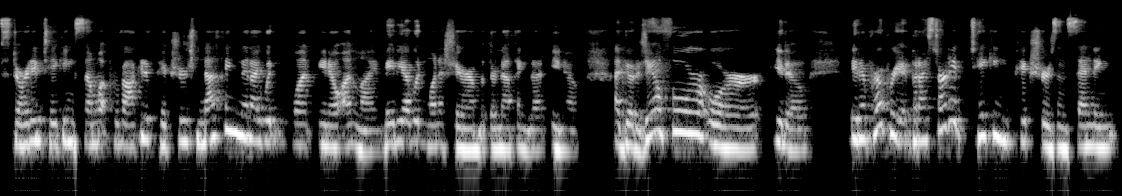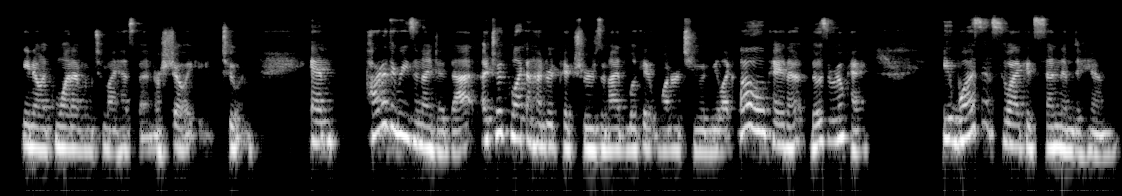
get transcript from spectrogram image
started taking somewhat provocative pictures, nothing that I wouldn't want, you know, online. Maybe I wouldn't want to share them, but they're nothing that, you know, I'd go to jail for or, you know, inappropriate. But I started taking pictures and sending, you know, like one of them to my husband or showing it to him. And part of the reason I did that, I took like a hundred pictures and I'd look at one or two and be like, oh, okay, that, those are okay. It wasn't so I could send them to him.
